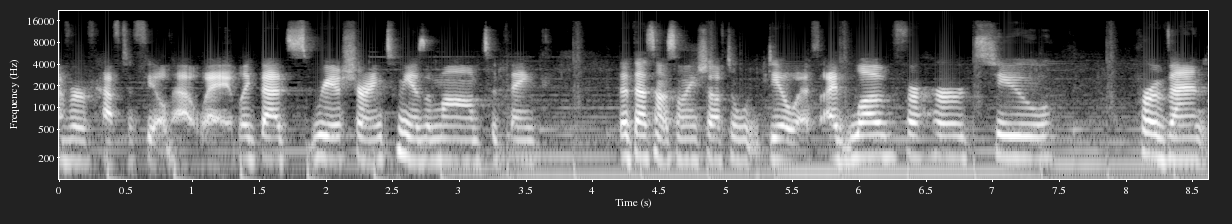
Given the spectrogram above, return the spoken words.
ever have to feel that way. Like that's reassuring to me as a mom to think that that's not something she'll have to deal with. I'd love for her to prevent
